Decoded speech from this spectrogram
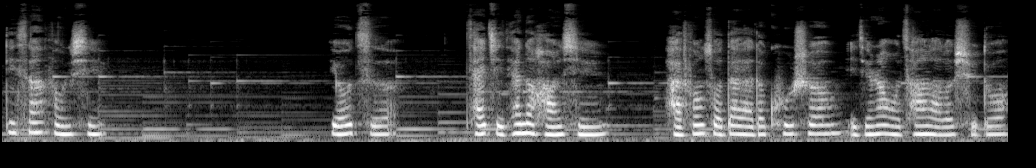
第三封信，游子，才几天的航行，海风所带来的哭声已经让我苍老了许多。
